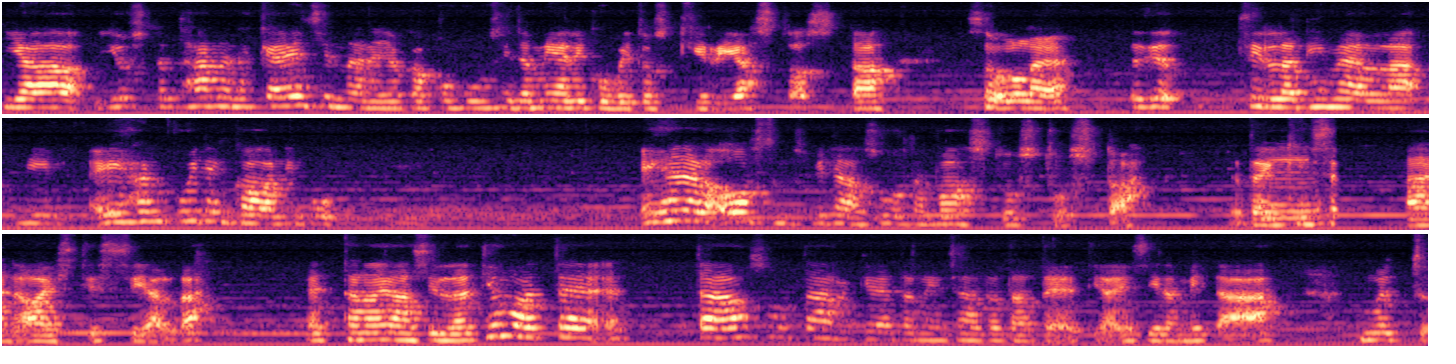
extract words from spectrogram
ja just, että hän on ehkä ensimmäinen, joka puhuu siitä mielikuvituskirjastosta sulle sillä nimellä, niin ei hän kuitenkaan niin kuin, ei hänellä ole semmoista mitään suurta vastustusta jotenkin mm. se hän aisti sieltä. Että hän on ihan sillä, että joo, että, että tämä on sun tärkeää, niin sä tätä teet ja ei siinä mitään. Mutta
